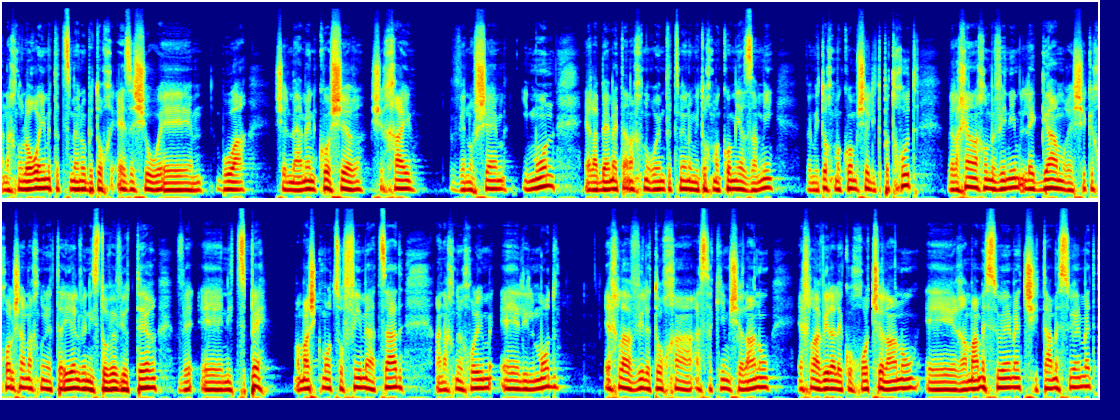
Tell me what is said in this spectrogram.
אנחנו לא רואים את עצמנו בתוך איזשהו אה, בועה של מאמן כושר שחי ונושם אימון, אלא באמת אנחנו רואים את עצמנו מתוך מקום יזמי ומתוך מקום של התפתחות, ולכן אנחנו מבינים לגמרי שככל שאנחנו נטייל ונסתובב יותר ונצפה, ממש כמו צופים מהצד, אנחנו יכולים אה, ללמוד איך להביא לתוך העסקים שלנו, איך להביא ללקוחות שלנו אה, רמה מסוימת, שיטה מסוימת,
